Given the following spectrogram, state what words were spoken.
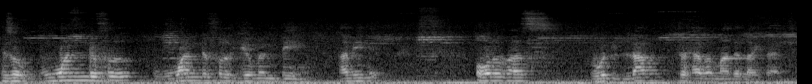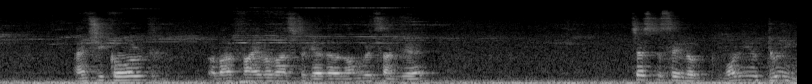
is a wonderful, wonderful human being. I mean, all of us would love to have a mother like that. And she called about five of us together along with Sanjay just to say, look, what are you doing?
